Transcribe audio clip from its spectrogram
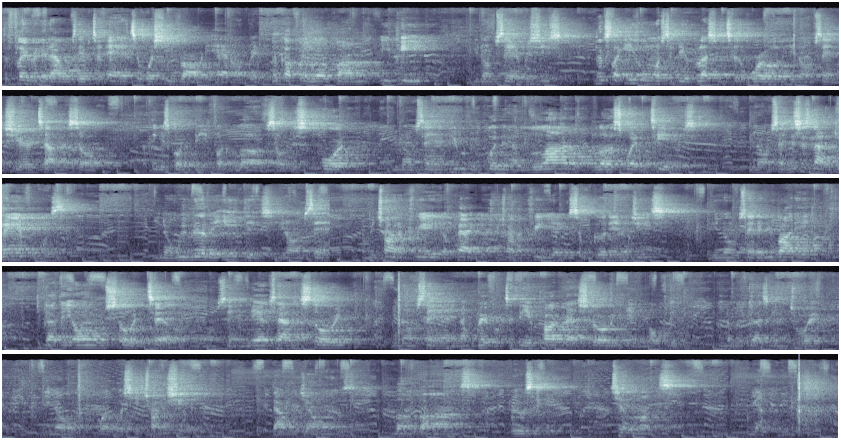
the flavor that I was able to add to what she's already had already. Look up for the Love Bomb EP, you know what I'm saying, but she's, looks like Eagle wants to be a blessing to the world, you know what I'm saying, to share her talent, so I think it's going to be for the love, so the support, you know what I'm saying, people have been putting in a lot of blood, sweat, and tears, you know what I'm saying, this is not a game for us, you know, we live and eat this, you know what I'm saying, we're trying to create a package, we're trying to create some good energies, you know what I'm saying, everybody got their own story to tell, you know what I'm saying, Nev's has a story, you know what I'm saying, and I'm grateful to be a part of that story, and hopefully, you know, you guys can enjoy it, you know, what, what she's trying to share. Daru Jones, Love Bombs, Music, Chipmunks, yeah.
